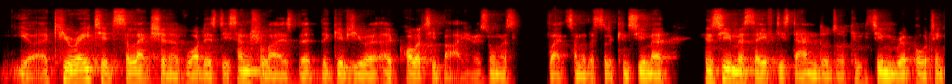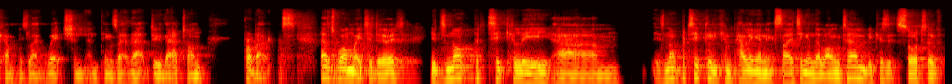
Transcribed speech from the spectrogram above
you know, a curated selection of what is decentralized that, that gives you a, a quality buy. You know, it's almost like some of the sort of consumer consumer safety standards or consumer reporting companies like Which and, and things like that do that on products. That's one way to do it. It's not particularly um, it's not particularly compelling and exciting in the long term because it's sort of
